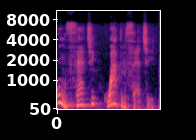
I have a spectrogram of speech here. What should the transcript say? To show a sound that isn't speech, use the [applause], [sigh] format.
1747.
